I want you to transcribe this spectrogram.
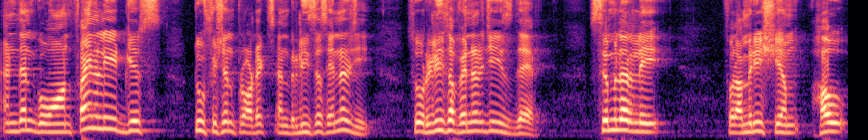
and then go on. Finally it gives two fission products and releases energy. So release of energy is there. Similarly for americium how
